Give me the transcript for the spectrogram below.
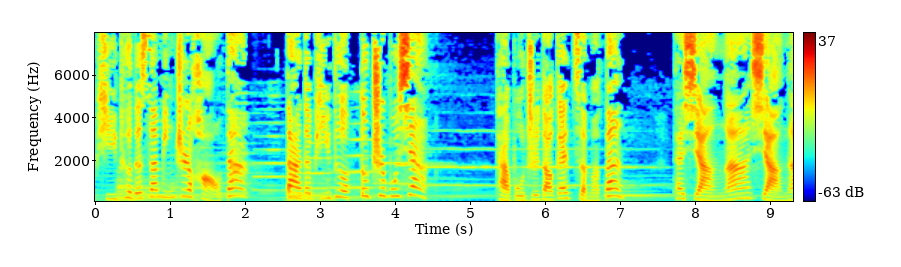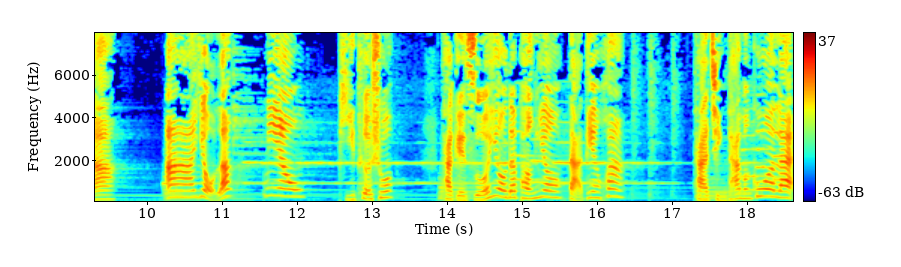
皮特的三明治好大，大的皮特都吃不下，他不知道该怎么办。他想啊想啊，啊，有了！喵！皮特说：“他给所有的朋友打电话，他请他们过来。”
